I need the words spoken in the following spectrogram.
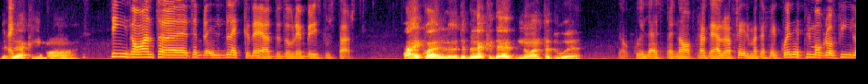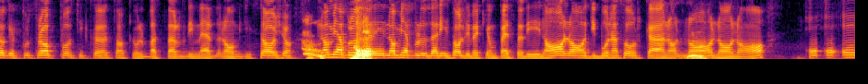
the Black... No. Sì, davanti c'è il Black Dead dovrebbe risultarti. Ah, è quello, The Black Dead 92? No, quello aspetta, no, frate, allora fermati, fermati. Quello è il primo profilo che purtroppo TikTok col bastardo di merda, no, mi dissocio. Ah, Non mi ha voluto No. non mi ha voluto dare i soldi perché è un pezzo di no, no, di buona sorca, no, no, no, no. E, e, e,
